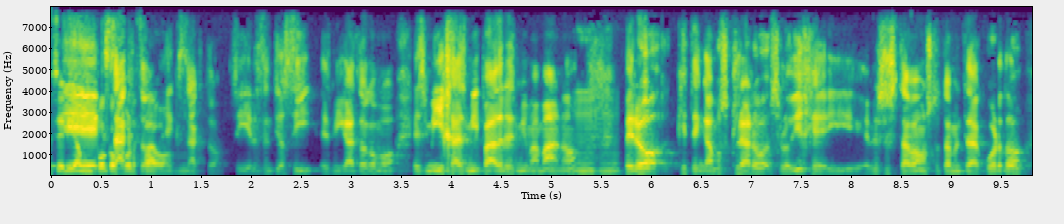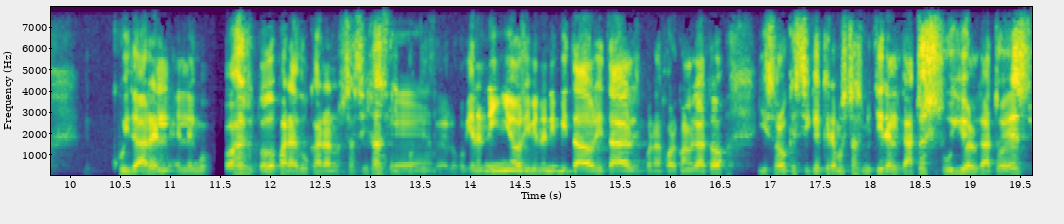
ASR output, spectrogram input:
Sería un poco forzado. Exacto, sí, en el sentido sí, es mi gato como, es mi hija, es mi padre, es mi mamá, ¿no? Pero que tengamos claro, se lo dije y en eso estábamos totalmente de acuerdo, cuidar el, lenguaje, sobre todo para educar a nuestras hijas. Y porque luego vienen niños y vienen invitados y tal, y se ponen a jugar con el gato. Y es algo que sí que queremos transmitir. El gato es suyo, el gato es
